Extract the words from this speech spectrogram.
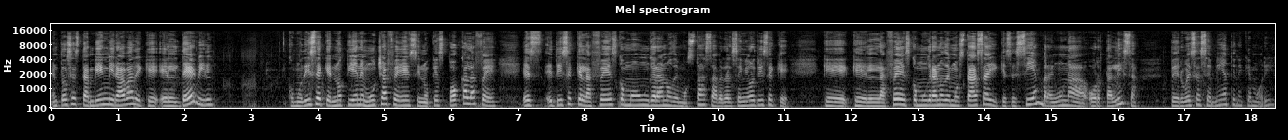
Entonces también miraba de que el débil, como dice que no tiene mucha fe, sino que es poca la fe, es, eh, dice que la fe es como un grano de mostaza, ¿verdad? El Señor dice que que, la fe es como un grano de mostaza y que se siembra en una hortaliza, pero esa semilla tiene que morir.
